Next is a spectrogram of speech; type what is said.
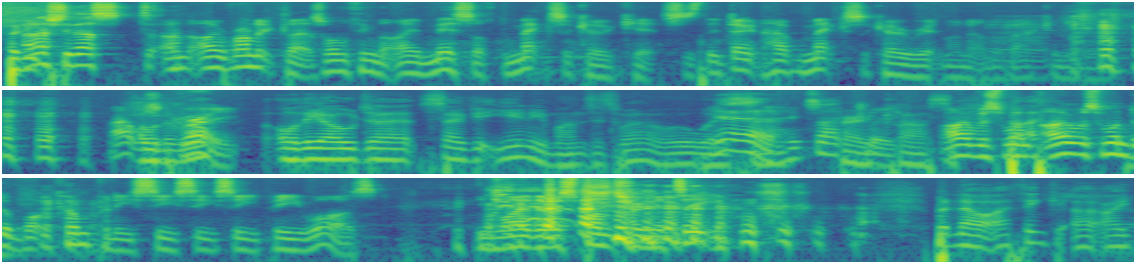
But And it- actually, that's and ironically that's one thing that I miss off the Mexico kits is they don't have Mexico written on it on the back anymore. That or was the great. or the old uh, Soviet Union ones as well. Always, Yeah, uh, exactly. Very classy. I was But I was wondered what company CCCP was, and why they were sponsoring a team. But no, I think uh, I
